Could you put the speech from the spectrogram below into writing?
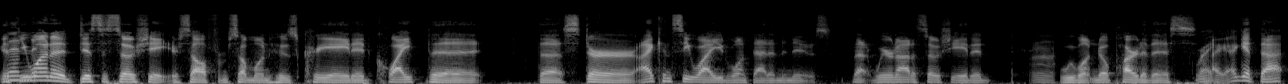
If then you want to disassociate yourself from someone who's created quite the the stir, I can see why you'd want that in the news. That we're not associated. We want no part of this. Right. I, I get that.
